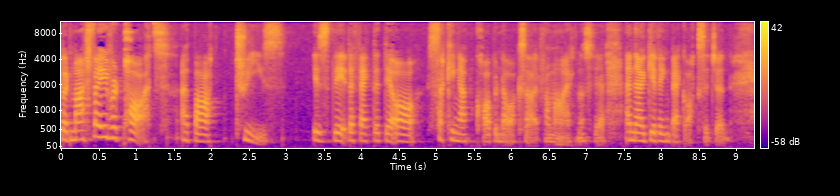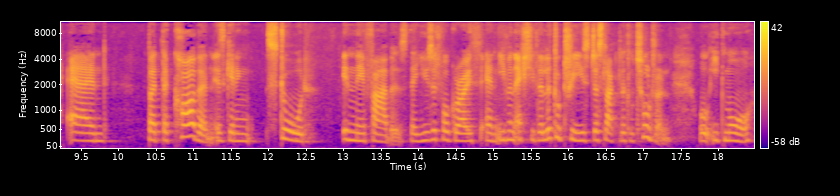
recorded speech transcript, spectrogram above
But my favorite part about trees is the, the fact that they are sucking up carbon dioxide from our atmosphere and they're giving back oxygen. And but the carbon is getting stored in their fibers. They use it for growth, and even actually the little trees, just like little children, will eat more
